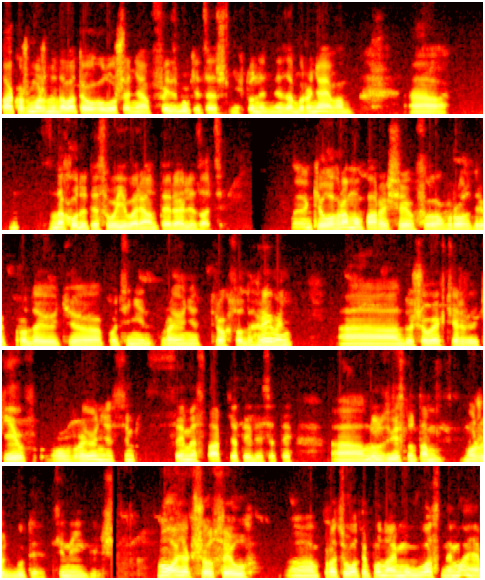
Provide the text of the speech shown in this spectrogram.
Також можна давати оголошення в Фейсбуці, це ж ніхто не, забороняє вам знаходити свої варіанти реалізації. Е, Кілограм опаришів в роздріб продають е, по ціні в районі 300 гривень, а дощових черв'яків в районі 750. Ну, звісно, там можуть бути ціни і більші. Ну, а якщо сил е, працювати по найму у вас немає,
